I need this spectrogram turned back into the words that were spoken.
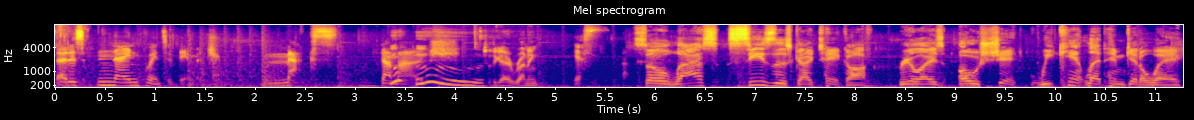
That is nine points of damage. Max damage. Ooh. To the guy running? Yes. So Lass sees this guy take off, realize, oh shit, we can't let him get away,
